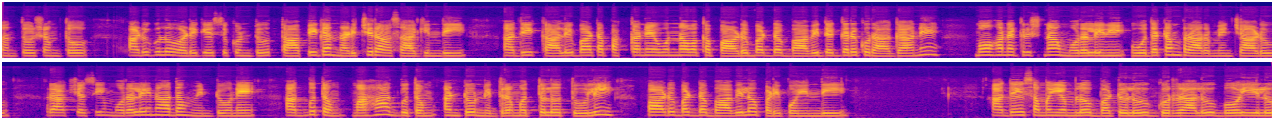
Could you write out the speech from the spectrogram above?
సంతోషంతో అడుగులో అడుగేసుకుంటూ తాపిగా నడిచి రాసాగింది. అది కాలిబాట పక్కనే ఉన్న ఒక పాడుబడ్డ బావి దగ్గరకు రాగానే మోహనకృష్ణ మురళిని ఊదటం ప్రారంభించాడు. రాక్షసి మురళీనాదం వింటూనే అద్భుతం మహా అద్భుతం అంటూ నిద్రమత్తులో తూలి పాడుబడ్డ బావిలో పడిపోయింది. అదే సమయంలో భటులు గుర్రాలు బోయిలు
